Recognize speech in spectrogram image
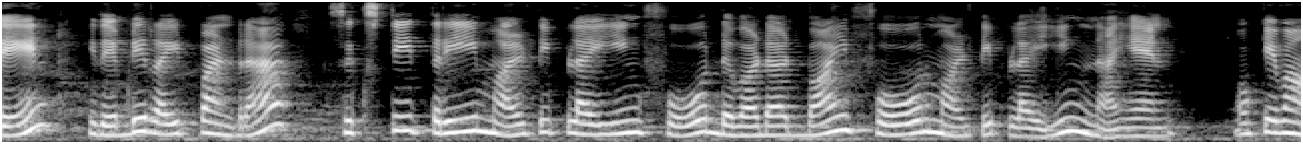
தென் இதை எப்படி ரைட் பண்ணுறேன் sixty three multiplying four divided by four multiplying nine ஓகேவா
